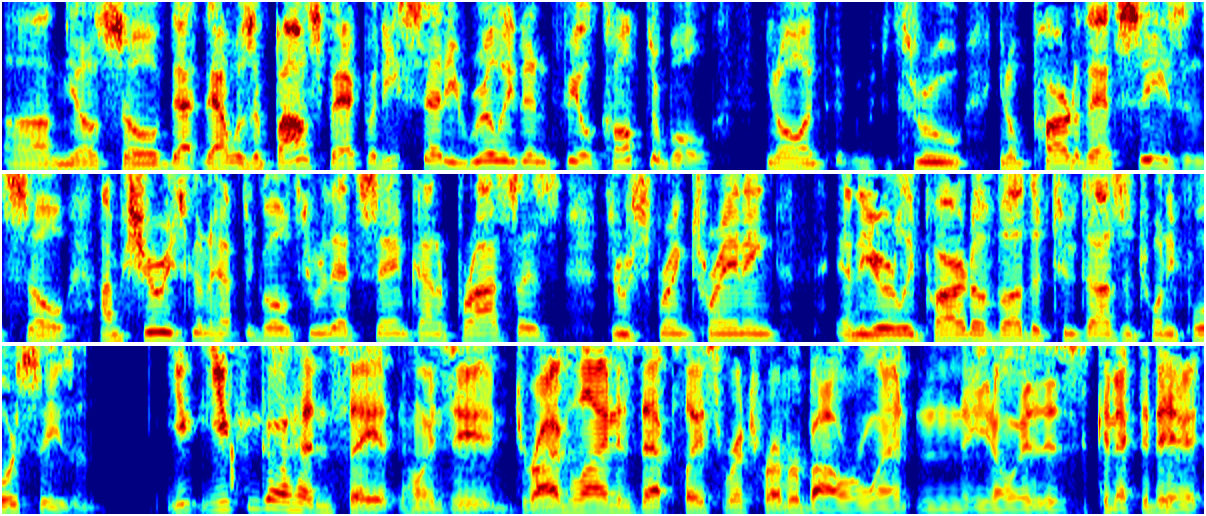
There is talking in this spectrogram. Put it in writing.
Um, you know, so that that was a bounce back. But he said he really didn't feel comfortable you know, through, you know, part of that season. So I'm sure he's going to have to go through that same kind of process through spring training and the early part of uh, the 2024 season. You you can go ahead and say it, Hoynesy. Driveline is that place where Trevor Bauer went, and you know is connected to it.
